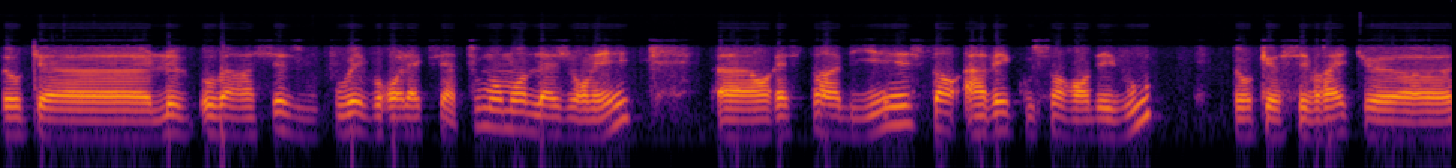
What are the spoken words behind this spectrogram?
Donc, euh, le, au bar à sieste, vous pouvez vous relaxer à tout moment de la journée, euh, en restant habillé, sans, avec ou sans rendez-vous. Donc, euh, c'est vrai que euh,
